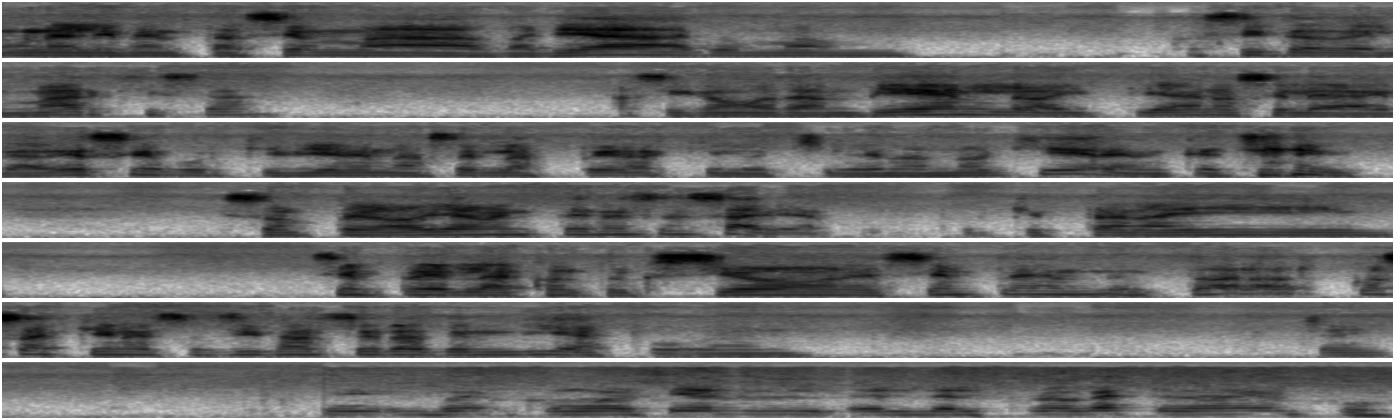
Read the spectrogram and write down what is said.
una alimentación más variada, con más cositas del mar quizás. Así como también los haitianos se les agradece porque vienen a hacer las pegas que los chilenos no quieren, ¿cachai? Son pegas obviamente necesarias, porque están ahí siempre en las construcciones, siempre en, todas las cosas que necesitan ser atendidas, pues. ¿cachai? Sí, bueno, como decía el, el del Procaste también, pues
